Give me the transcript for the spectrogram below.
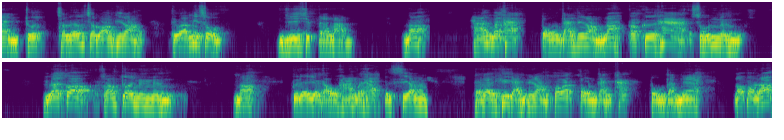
นั่นจุดเฉลิมฉลองพี่น้องถือว่ามีส่งยี่สิบแปดล้านเนาะหางประทัดตรงกันพี่น้องเนาะก็คือห้าศูนย์หนึ่งแล้วก็สองตัวหนึ่งหนึ่งเนาะผู้ใดอยากเอาหางประทัดไปเสี่ยงแต่ได้คือกันพี่น้องเพราะว่าตรงกันคัก ตรงกันเนี่ยเนาะพอเนาะ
